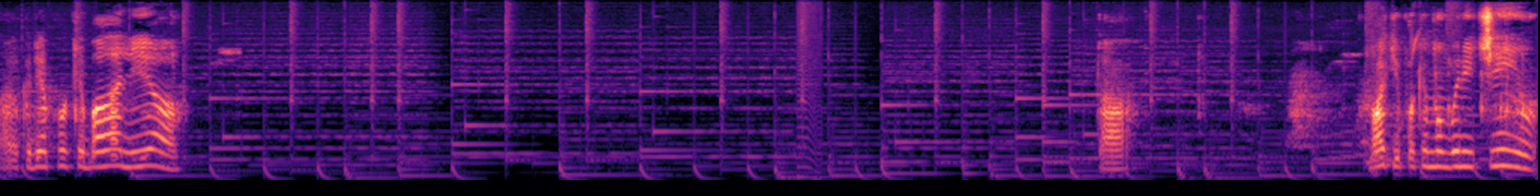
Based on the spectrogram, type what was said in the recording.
Ah, eu queria Pokébola ali, ó. Tá. Olha que Pokémon bonitinho.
